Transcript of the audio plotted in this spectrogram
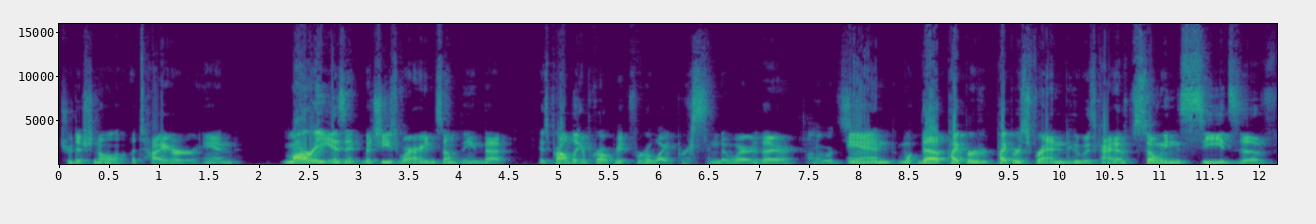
traditional attire, and Mari isn't, but she's wearing something that is probably appropriate for a white person to wear there. I would say. And the Piper Piper's friend, who was kind of sowing seeds of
